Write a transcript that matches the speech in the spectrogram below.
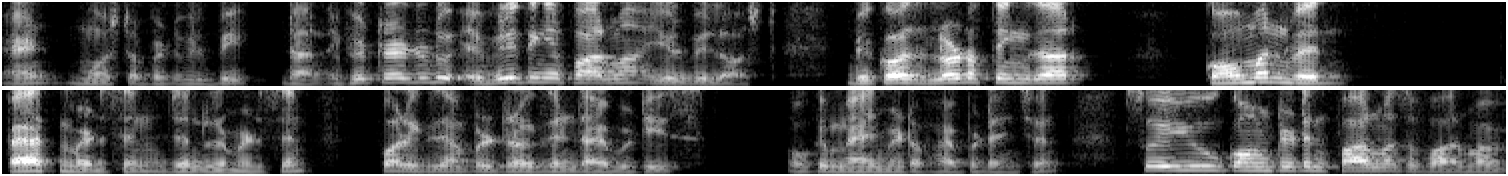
and most of it will be done. If you try to do everything in pharma you will be lost because a lot of things are common with path medicine, general medicine, for example, drugs and diabetes, okay, management of hypertension. So you count it in pharma, so pharma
